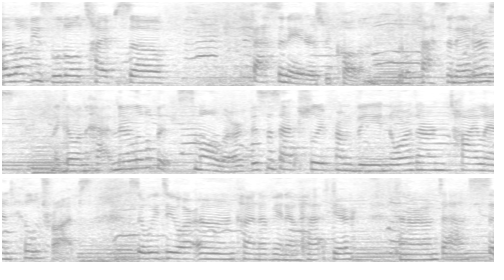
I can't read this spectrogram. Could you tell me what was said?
I love these little types of fascinators, we call them. Little fascinators. They go in the hat, and they're a little bit smaller. This is actually from the northern Thailand hill tribes. So we do our own kind of, you know, hat here and our own dance. So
